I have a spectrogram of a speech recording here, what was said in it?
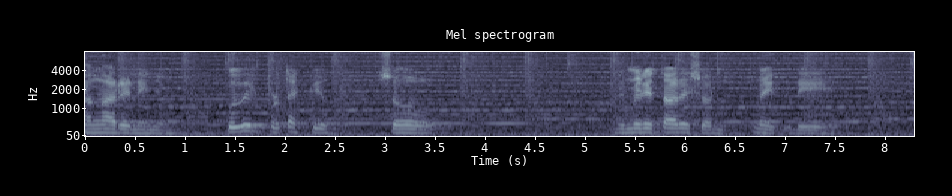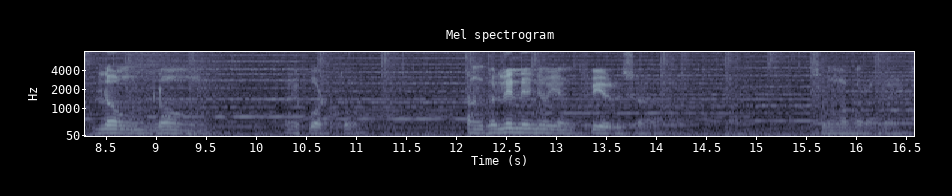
hangarin ninyo, we will protect you. So, the military should make the long, long effort to tanggalin ninyo yung fear sa sa mga barangays.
